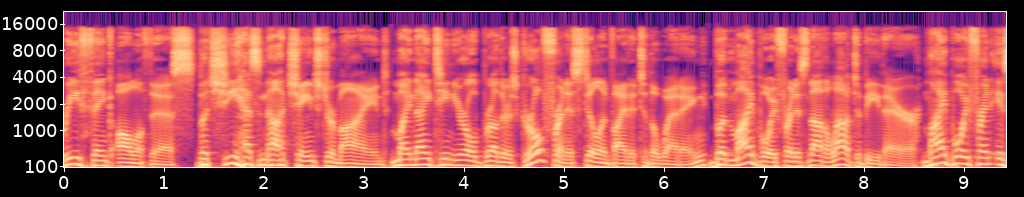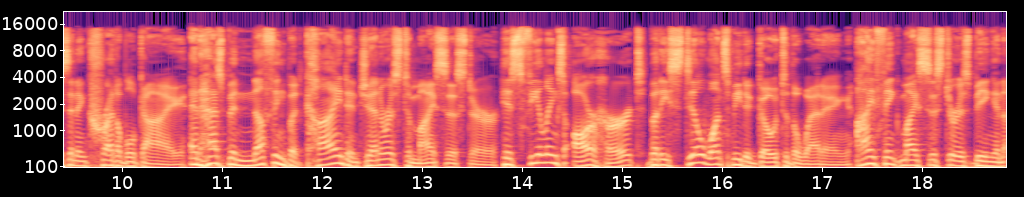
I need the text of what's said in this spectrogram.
rethink all of this, but she has not changed her mind. My 19 year old brother's girlfriend is still invited to the wedding, but my boyfriend is not allowed to be there. My boyfriend is an incredible guy and has been nothing but kind and generous to my sister. His feelings are hurt, but he still wants me to go to the wedding. I think my sister is being an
